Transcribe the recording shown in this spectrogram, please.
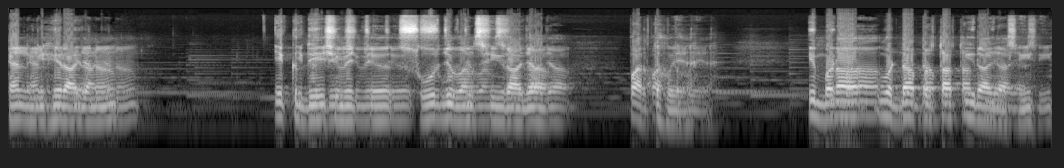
ਕਹਿਣ ਲੱਗੇ ਹੈ ਰਾਜਨ ਇੱਕ ਦੇਸ਼ ਵਿੱਚ ਸੂਰਜਵੰਸ਼ੀ ਰਾਜਾ ਭਰਤ ਹੋਇਆ ਇਹ ਬੜਾ ਵੱਡਾ ਪ੍ਰਤਾਪੀ ਰਾਜਾ ਸੀ।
